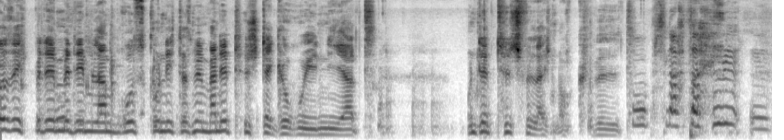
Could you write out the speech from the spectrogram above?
Vorsicht bitte mit dem Lambrusco, nicht, dass mir meine Tischdecke ruiniert. Und der Tisch vielleicht noch quillt. Pups nach da hinten.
